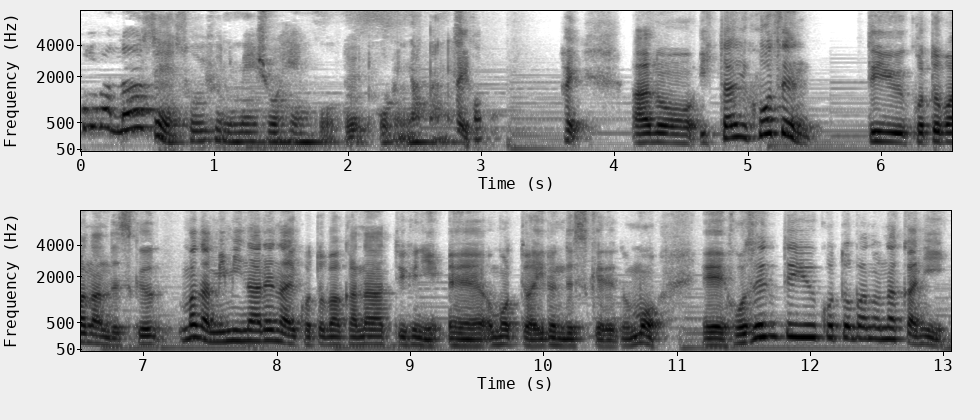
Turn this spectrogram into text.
これはなぜそういうふうに名称変更というところになったんですか、あの、遺体保全っていう言葉なんですけど、まだ耳慣れない言葉かなっていうふうに、えー思ってはいるんですけれども、えー保全っていう言葉の中に、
